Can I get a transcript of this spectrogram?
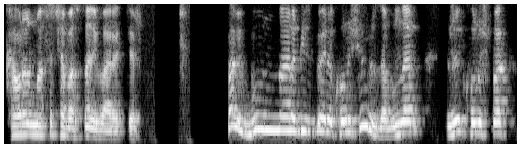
kavranması çabasından ibarettir. Tabii bunları biz böyle konuşuyoruz da bunları konuşmak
